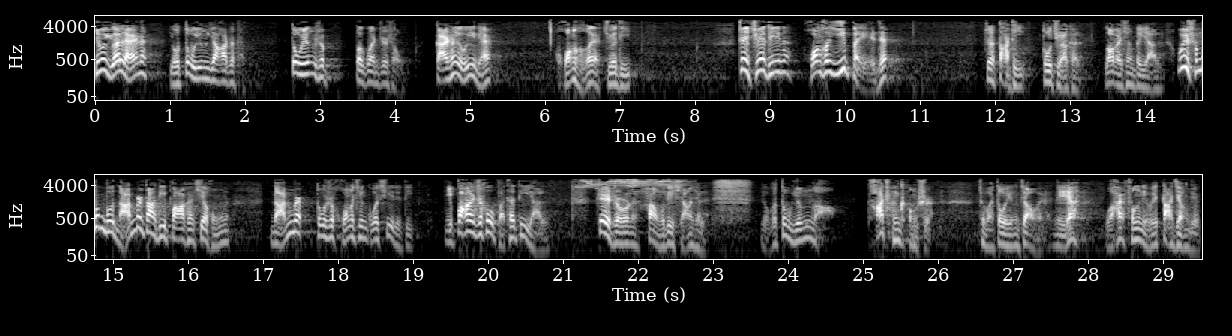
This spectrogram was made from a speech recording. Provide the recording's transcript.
因为原来呢有窦婴压着他，窦婴是百官之首，赶上有一年黄河呀决堤，这决堤呢，黄河以北的这大堤都决开了，老百姓被淹了。为什么不南边大堤扒开泄洪呢？南边都是皇亲国戚的地，你扒开之后把他地淹了。这时候呢，汉武帝想起来有个窦婴啊，他真坑实，就把窦婴叫回来。你呀、我还封你为大将军，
